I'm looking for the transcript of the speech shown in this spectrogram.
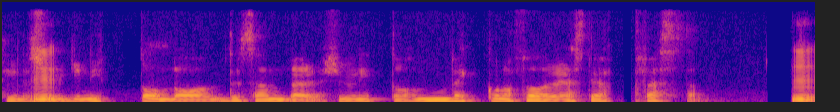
till 2019 mm. då, december 2019, veckorna före SDF-festen. Mm.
